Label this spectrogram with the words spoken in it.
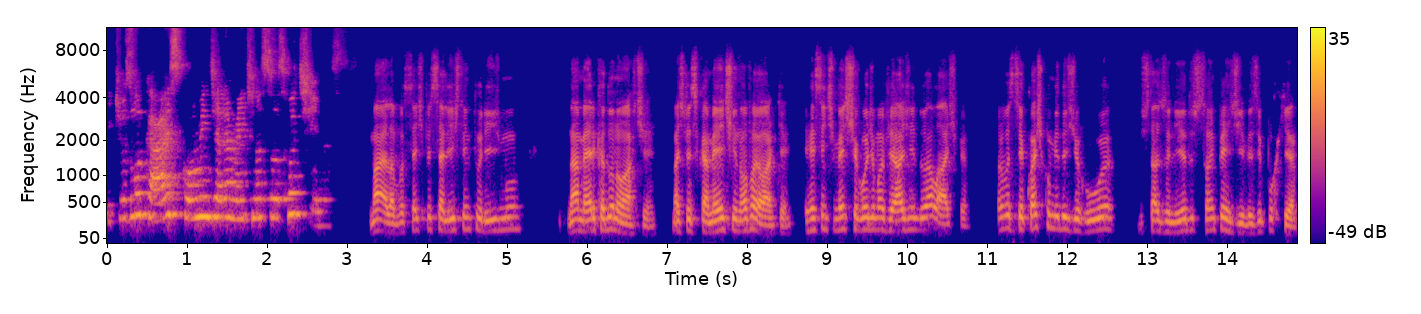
E que os locais comem diariamente nas suas rotinas. Maila, você é especialista em turismo na América do Norte, mais especificamente em Nova York. E recentemente chegou de uma viagem do Alasca. Para você, quais comidas de rua dos Estados Unidos são imperdíveis e por quê?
